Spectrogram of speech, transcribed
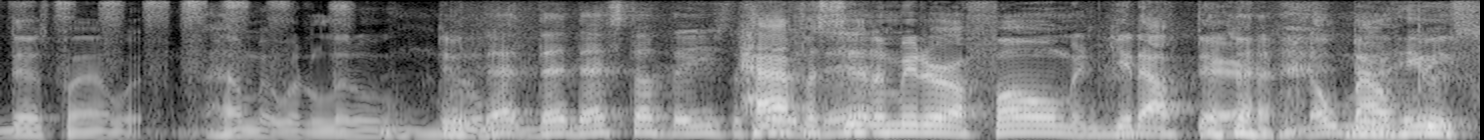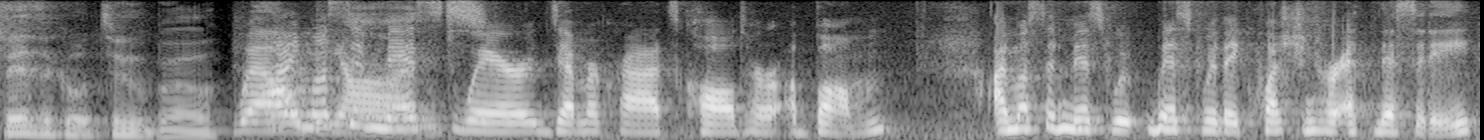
They was playing with a helmet with a little, Dude, little that, that that stuff they used to half put a in- centimeter of foam and get out there. No Dude, mouthpiece. he was physical too, bro. Well, I must have missed where Democrats called her a bum. I must have missed, missed where they questioned her ethnicity.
